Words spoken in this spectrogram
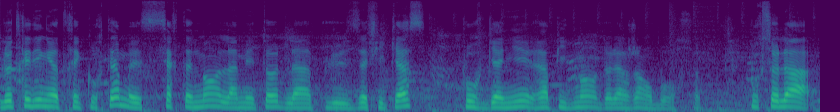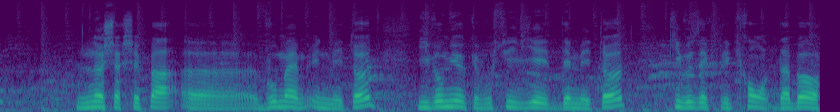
le trading à très court terme est certainement la méthode la plus efficace pour gagner rapidement de l'argent en bourse. Pour cela, ne cherchez pas euh, vous-même une méthode, il vaut mieux que vous suiviez des méthodes qui vous expliqueront d'abord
